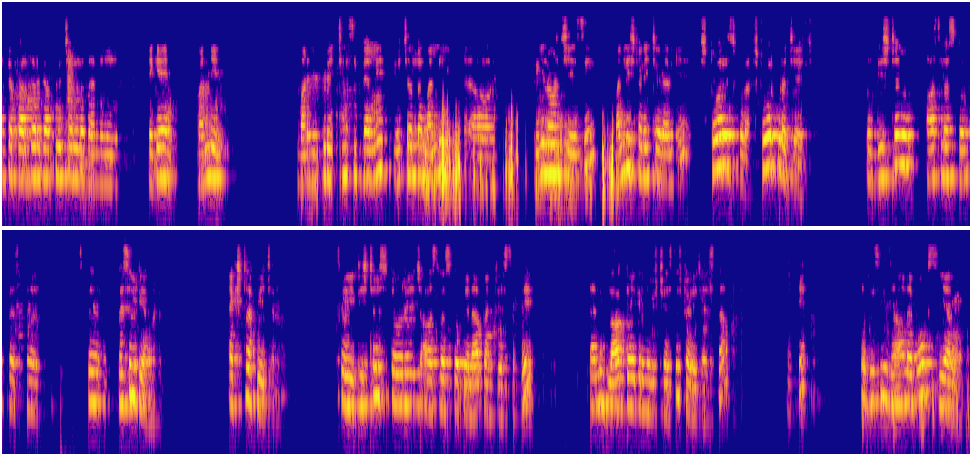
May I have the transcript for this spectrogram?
అంటే ఫర్దర్గా ఫ్యూచర్లో దాన్ని అగైన్ మళ్ళీ మనం ఇప్పుడు ఇచ్చిన సిగ్నల్ని ఫ్యూచర్లో మళ్ళీ రీలోడ్ చేసి మళ్ళీ స్టడీ చేయడానికి స్టోరేజ్ కూడా స్టోర్ కూడా చేయొచ్చు. సో డిజిటల్ ఆసిలోస్కోప్ ఫెసిలిటీ అనమాట ఎక్స్ట్రా ఫీచర్ సో ఈ డిజిటల్ స్టోరేజ్ ఆసిలోస్కోప్ ఎలా పనిచేస్తుంది? దాన్ని బ్లాక్ డయాగ్రమ్ యూజ్ చేస్తే స్టడీ చేస్తాం. Okay? So this is all about CRO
